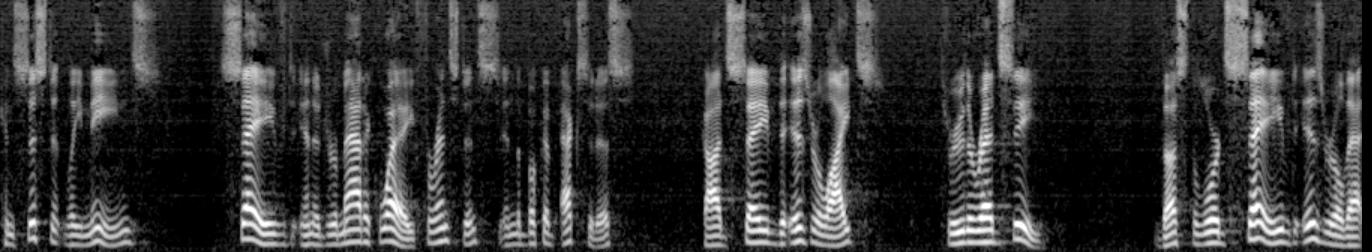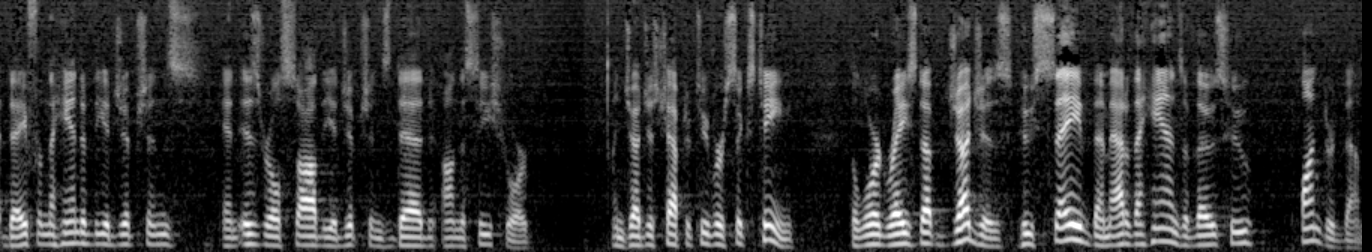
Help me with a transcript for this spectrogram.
consistently means saved in a dramatic way. For instance, in the book of Exodus, God saved the Israelites through the Red Sea. Thus, the Lord saved Israel that day from the hand of the Egyptians and Israel saw the Egyptians dead on the seashore. In Judges chapter 2, verse 16, the Lord raised up judges who saved them out of the hands of those who plundered them.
